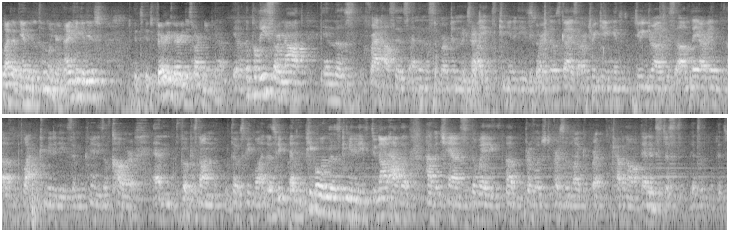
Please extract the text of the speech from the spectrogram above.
light at the end of the tunnel here. And I think it is, it's, it's very, very disheartening. Yeah, yeah. The police are not in those frat houses and in the suburban Exactly. white communities Exactly. where those guys are drinking and doing drugs. Um, they are in uh, black communities and communities of color and focused on those people. And those people and people in those communities do not have a have a chance the way a privileged person like Brett Kavanaugh. And it's just it's a, it's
